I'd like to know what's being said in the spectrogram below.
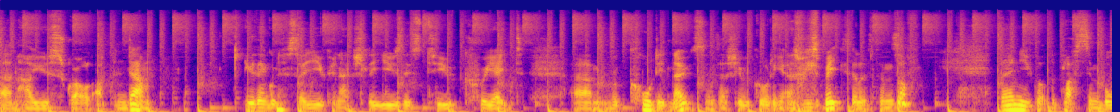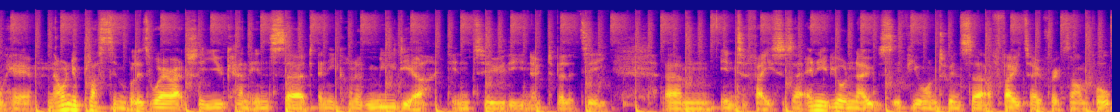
um, how you scroll up and down you then so you can actually use this to create um, recorded notes. It's actually recording it as we speak, so let's turn this off. Then you've got the plus symbol here. Now on your plus symbol is where actually you can insert any kind of media into the Notability um, interface. So any of your notes, if you want to insert a photo, for example,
